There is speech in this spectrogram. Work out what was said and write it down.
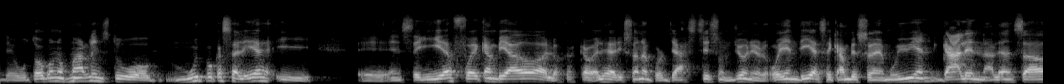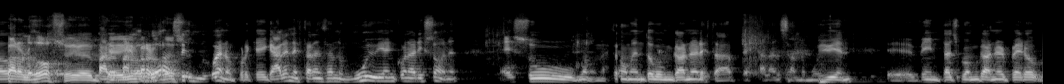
debutó con los Marlins, tuvo muy pocas salidas y eh, enseguida fue cambiado a los Cascabeles de Arizona por Jazz Chisholm Jr. Hoy en día ese cambio se ve muy bien. Gallen ha lanzado... Para los dos. Eh, para, los, dos, Sí, bueno, porque Gallen está lanzando muy bien con Arizona. Es su... Bueno, en este momento Garner está, está lanzando muy bien. Eh, vintage Baumgartner, pero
